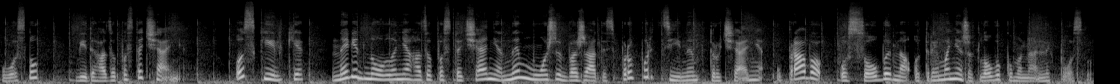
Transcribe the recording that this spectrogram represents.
послуг від газопостачання, оскільки невідновлення газопостачання не може вважатись пропорційним втручанням у право особи на отримання житлово-комунальних послуг.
